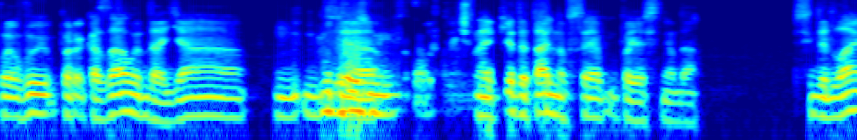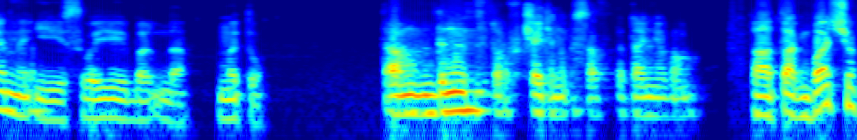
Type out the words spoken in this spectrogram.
ви переказали, да, я буде зустріч, на яке детально все поясню. Да. Всі дедлайни і свої да, мету. Там Денис Тор в чаті написав питання вам. А, так, бачу.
